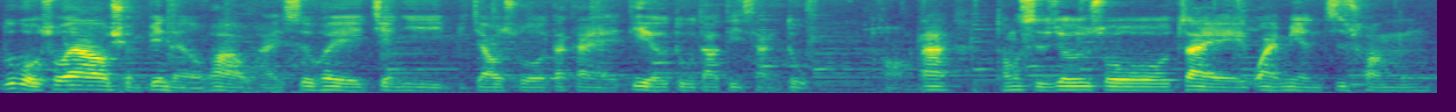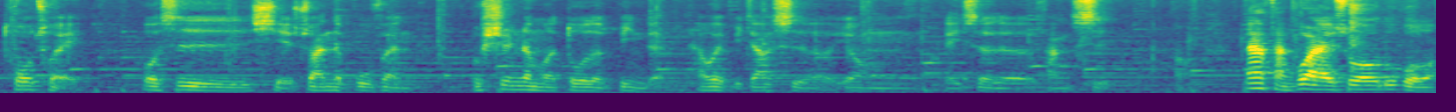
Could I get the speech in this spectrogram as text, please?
如果说要选病人的话，我还是会建议比较说大概第二度到第三度。哦那同时就是说，在外面痔疮脱垂或是血栓的部分不是那么多的病人，他会比较适合用镭射的方式。哦，那反过来说，如果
